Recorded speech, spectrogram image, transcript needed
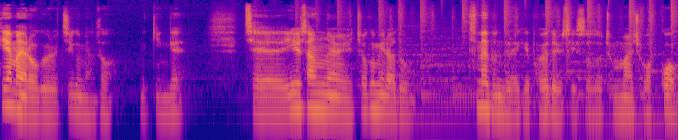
TMI log를 찍으면서 느낀 게 제 일상을 조금이라도 트메분들에게 보여드릴 수 있어서 정말 좋았고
